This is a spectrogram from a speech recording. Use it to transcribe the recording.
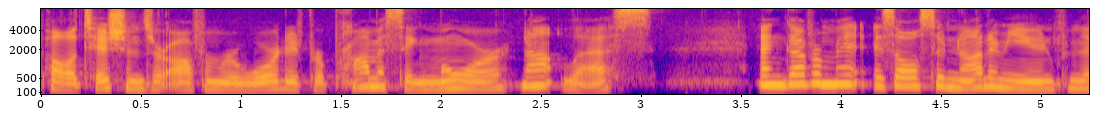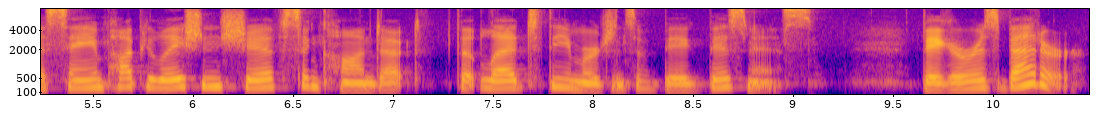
Politicians are often rewarded for promising more, not less. And government is also not immune from the same population shifts and conduct that led to the emergence of big business. Bigger is better,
